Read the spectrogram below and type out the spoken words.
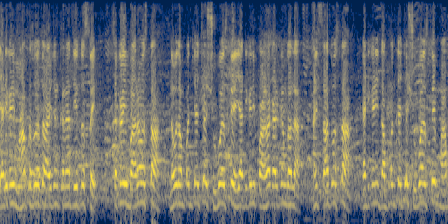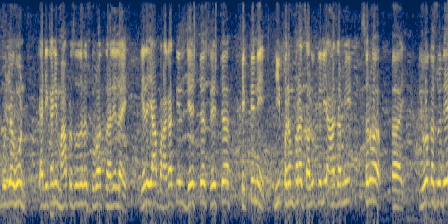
या ठिकाणी महाप्रसादाचं आयोजन करण्यात येत असते सकाळी बारा वाजता नवदंपत्याच्या शुभ असते या ठिकाणी पाळणा कार्यक्रम झाला आणि सात वाजता या ठिकाणी दाम्पत्याच्या शुभ असते महापूजा होऊन या ठिकाणी महाप्रसादाला सुरुवात झालेला आहे. गेल्या या भागातील ज्येष्ठ श्रेष्ठ व्यक्तींनी ही परंपरा चालू केली. आज आम्ही सर्व युवक असू दे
